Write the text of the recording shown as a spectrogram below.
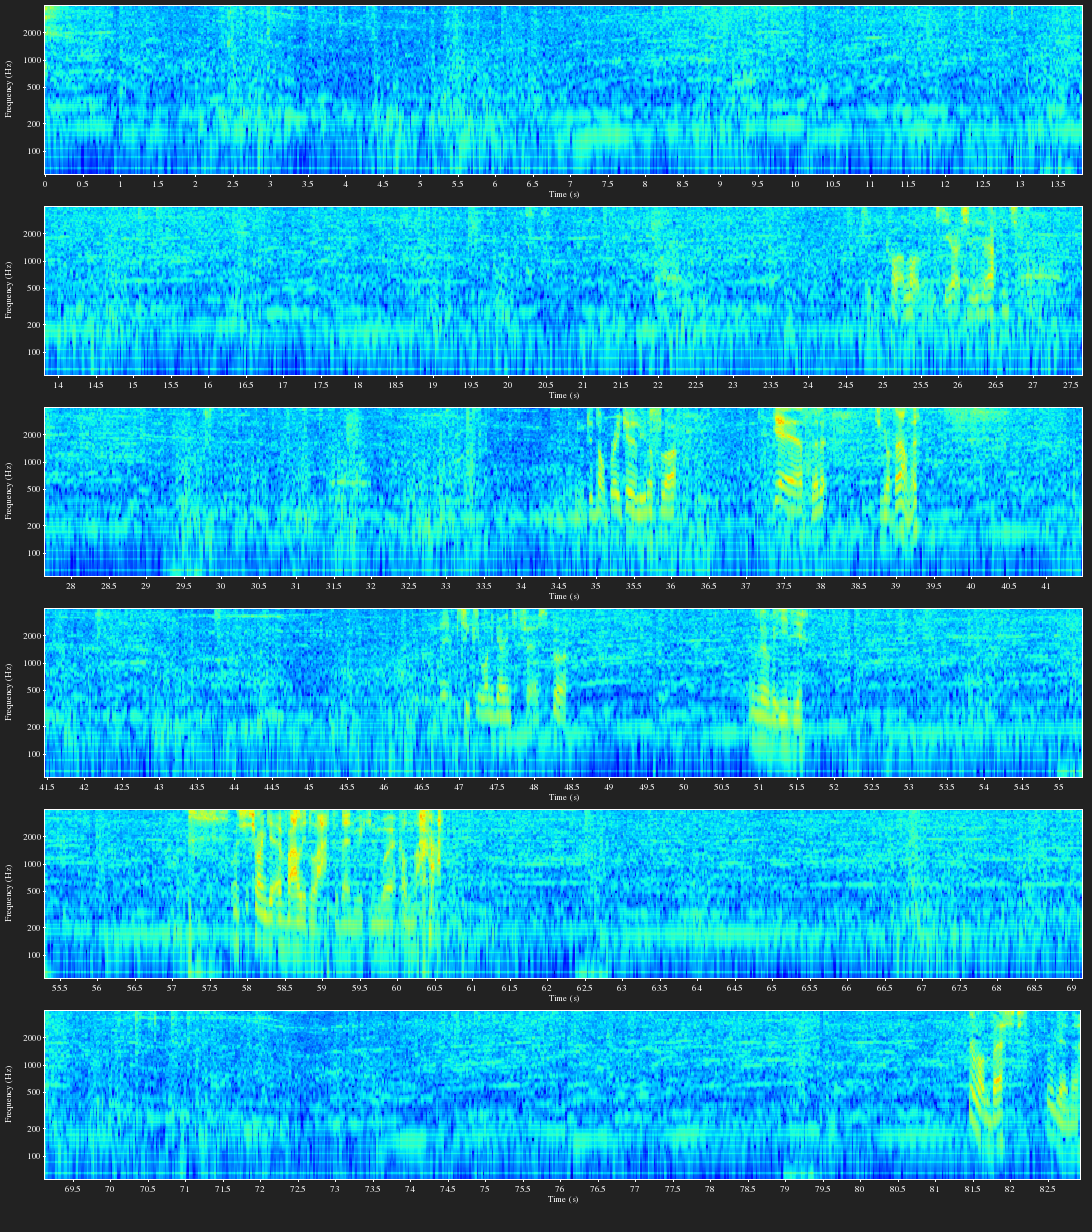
Quite a lot of understeer actually as it happens. Oh, did not brake early enough for that. Yeah, that's better. You got down there? They don't particularly want to go into first, but a little bit easier. Let's just try and get a valid lap and then we can work on that. not the best, but we're getting there.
